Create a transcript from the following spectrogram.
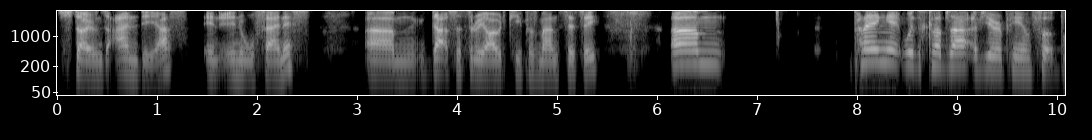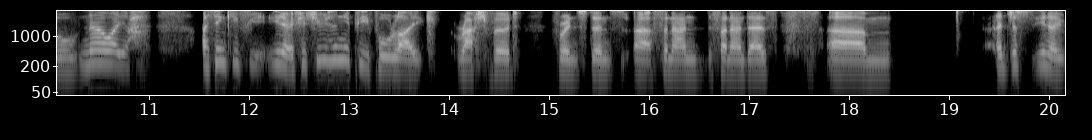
Stones and Dias. In in all fairness, um, that's the three I would keep of Man City. Um, playing it with the clubs out of European football, no, I I think if you you know if you're choosing your people like Rashford, for instance, uh, Fernand, Fernandes, um, and just you know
